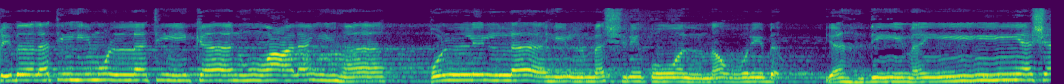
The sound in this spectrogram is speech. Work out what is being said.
قبلتهم التي كانوا عليها قل لله المشرق والمغرب يهدي من يشاء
